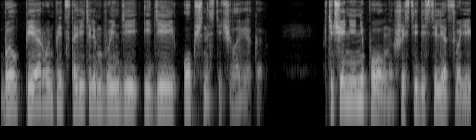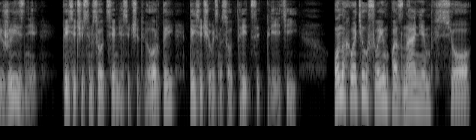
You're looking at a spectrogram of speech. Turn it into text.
был первым представителем в Индии идеи общности человека. В течение неполных 60 лет своей жизни 1774-1833 он охватил своим познанием все,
